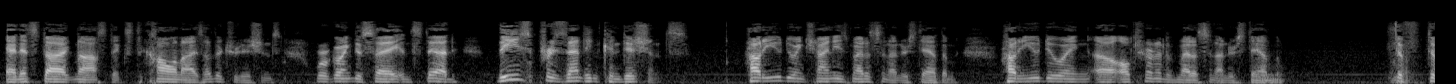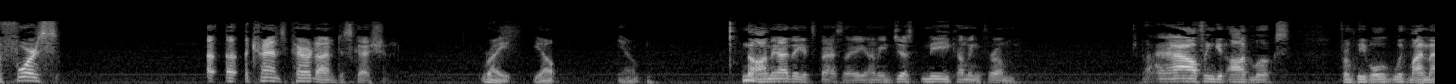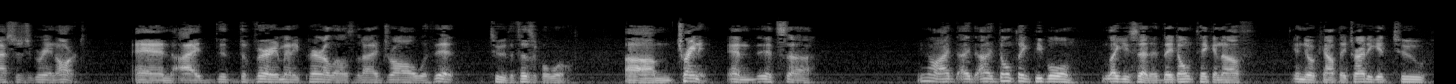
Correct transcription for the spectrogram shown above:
and its diagnostics to colonize other traditions, we're going to say instead, these presenting conditions, how do you doing Chinese medicine understand them? How do you doing uh, alternative medicine understand them? To, to force a, a, a trans paradigm discussion. Right. Yep. Yep. No, I mean, I think it's fascinating. I mean, just me coming from, I often get odd looks from people with my master's degree in art. And I, the, the very many parallels that I draw with it to the physical world. Um, training. And it's, uh, you know, I, I, I don't think people, like you said, they don't take enough into account. They try to get too,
